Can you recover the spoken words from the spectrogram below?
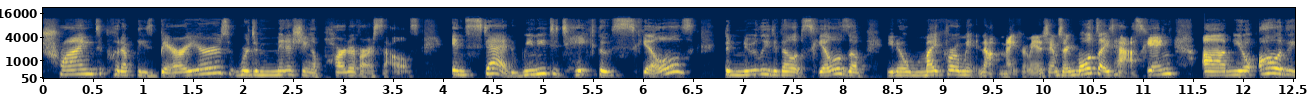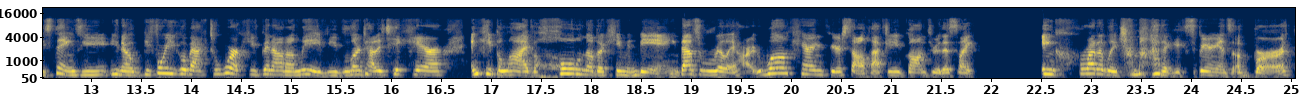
trying to put up these barriers we're diminishing a part of ourselves. Instead we need to take those skills the newly developed skills of you know micro not micromanaging i'm sorry multitasking um, you know all of these things. You you know before you go back to work you've been out on leave you've learned how to take care and keep alive a whole nother human being. That's really hard. While caring for yourself after you've gone through this like incredibly traumatic experience of birth,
